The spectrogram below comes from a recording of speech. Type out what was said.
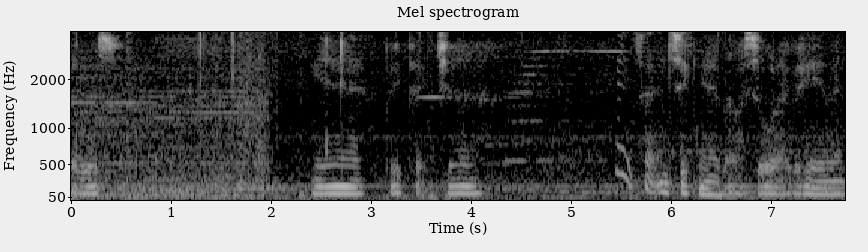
levels. Yeah, pretty picture. It's that insignia that I saw over here then.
